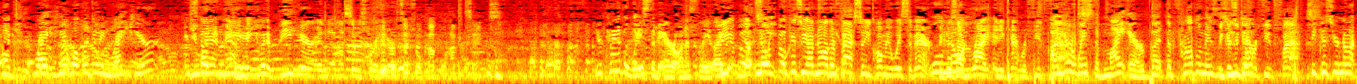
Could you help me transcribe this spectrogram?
But right here, what we're doing right here is You wouldn't be here, you wouldn't be here unless it was for a heterosexual couple having sex. You're kind of a waste of air, honestly. Like, Yeah, but- no, so- okay, so you have no other facts, so you call me a waste of air Well, because no, I'm right and you can't refute Uh, you're a waste of my air, but the problem is, because you, you can't don't refute facts. because you're not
